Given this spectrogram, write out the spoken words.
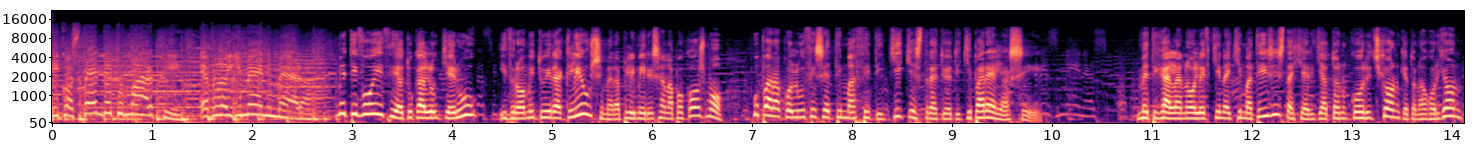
25 του Μάρτη, ευλογημένη μέρα. Με τη βοήθεια του καλού καιρού, οι δρόμοι του Ηρακλείου σήμερα πλημμύρισαν από κόσμο που παρακολούθησε τη μαθητική και στρατιωτική παρέλαση. Με τη γαλανόλευκη να κυματίζει στα χέρια των κοριτσιών και των αγοριών,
